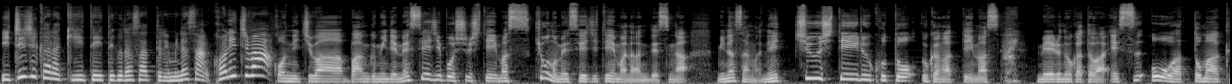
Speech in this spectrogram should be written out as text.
1時から聞いていてくださっている皆さん、こんにちは。こんにちは。番組でメッセージ募集しています。今日のメッセージテーマなんですが、皆さんが熱中していること伺っています。はい、メールの方は so.tbs.co.jp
